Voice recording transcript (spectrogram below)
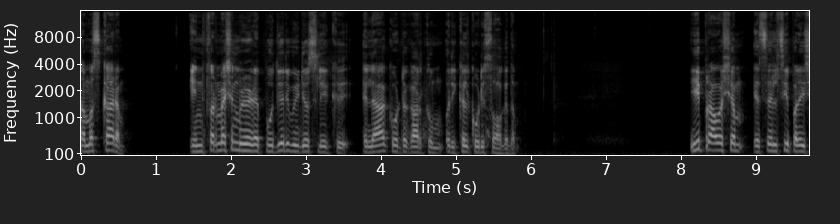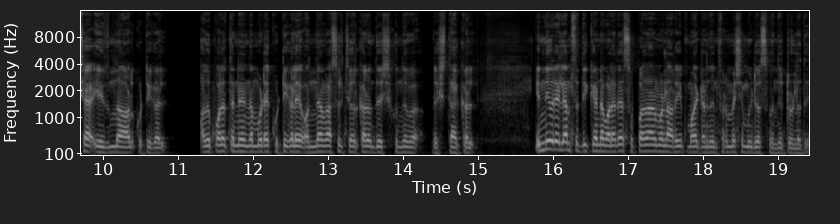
നമസ്കാരം. ഇൻഫർമേഷൻ മീഡിയയുടെ പുതിയൊരു വീഡിയോസിലേക്ക് എല്ലാ കൂട്ടുകാർക്കും ഒരിക്കൽ കൂടി സ്വാഗതം. ഈ പ്രാവശ്യം എസ് എൽ സി പരീക്ഷ എഴുതുന്ന ആൾ കുട്ടികൾ അതുപോലെ തന്നെ നമ്മുടെ കുട്ടികളെ ഒന്നാം ക്ലാസ്സിൽ ചേർക്കാൻ ഉദ്ദേശിക്കുന്ന രക്ഷിതാക്കൾ എന്നിവരെല്ലാം ശ്രദ്ധിക്കേണ്ട വളരെ സുപ്രധാനമുള്ള അറിയിപ്പുമായിട്ടാണ് ഇൻഫർമേഷൻ വീഡിയോസ് വന്നിട്ടുള്ളത്.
